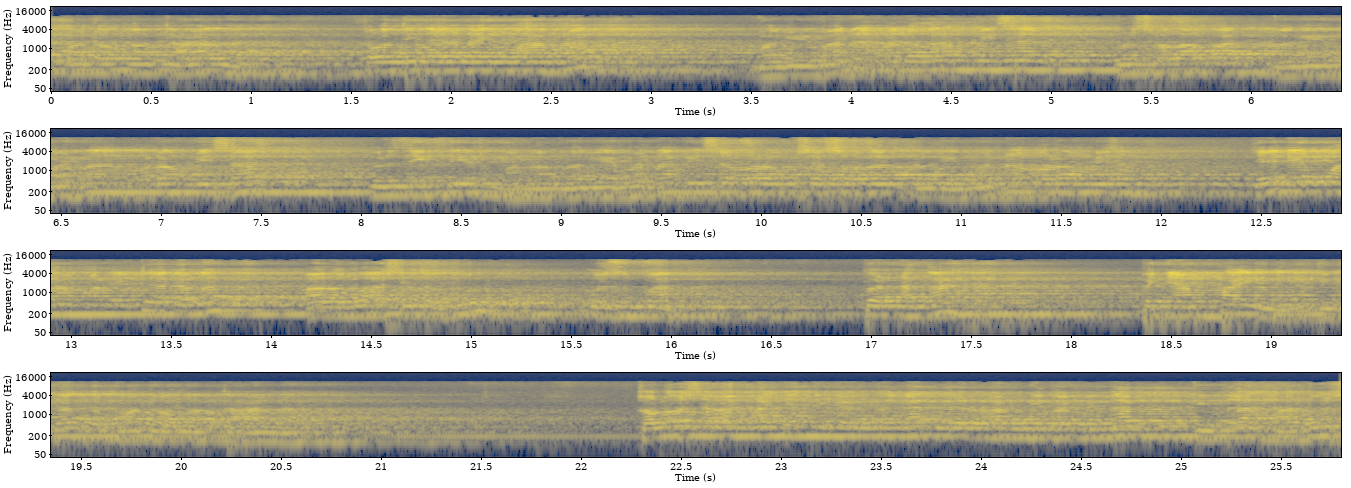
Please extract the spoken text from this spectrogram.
kepada Allah Taala. Kalau tidak ada Nabi Muhammad bagaimana ada orang bisa bersolawat? Bagaimana orang bisa berzikir? Mana bagaimana bisa orang bisa sholat? Bagaimana orang bisa jadi Muhammad itu adalah al-wasitatul uzma, penengah penyampai kita kepada Allah taala. Kalau seandainya dikatakan dalam kitab-kitab kita harus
